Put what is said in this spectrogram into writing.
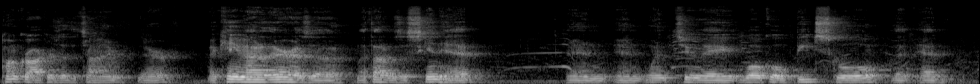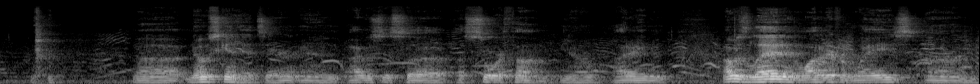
punk rockers at the time there. I came out of there as a, I thought I was a skinhead and and went to a local beach school that had uh, no skinheads there, and I was just a, a, sore thumb. You know, I didn't even. I was led in a lot of different ways um,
